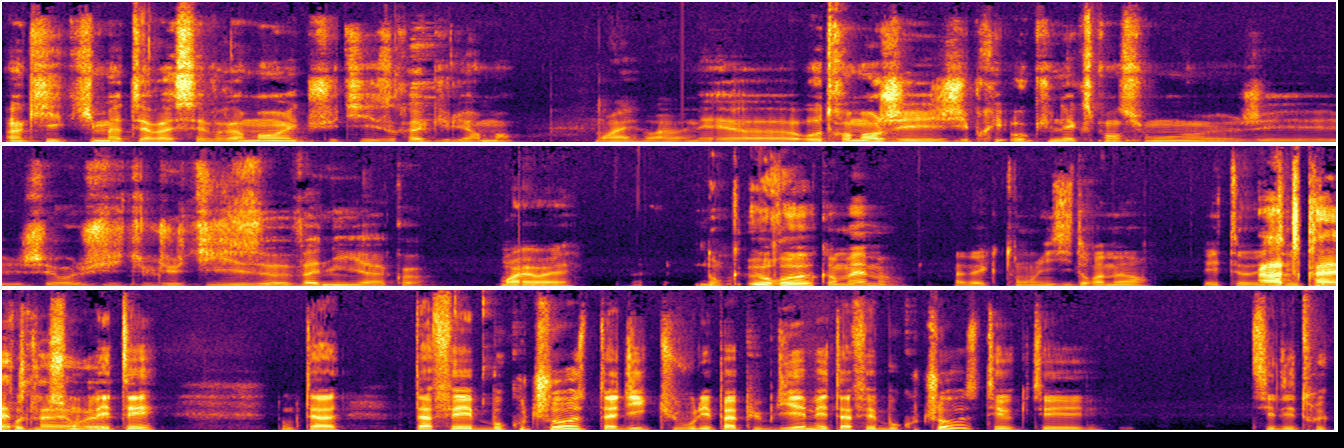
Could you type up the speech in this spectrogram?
un kit qui m'intéressait vraiment et que j'utilise régulièrement. Ouais, ouais, ouais. Mais euh, autrement, j'ai, j'ai pris aucune expansion. euh, j'utilise euh, Vanilla quoi. Ouais, ouais. Donc, heureux quand même avec ton Easy Drummer et te- Ah, tes, très, productions très, de l'été. Donc, tu as, fait beaucoup de choses. Tu as dit que tu voulais pas publier, mais tu as fait beaucoup de choses. T'es- t'es- C'est des trucs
